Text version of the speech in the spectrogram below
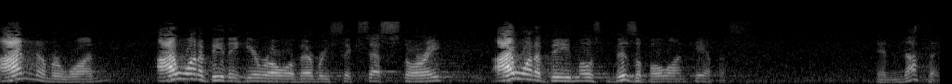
I'm number one. I want to be the hero of every success story. I want to be most visible on campus. And nothing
